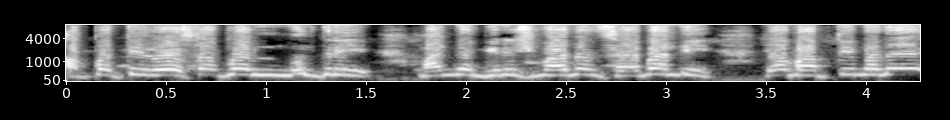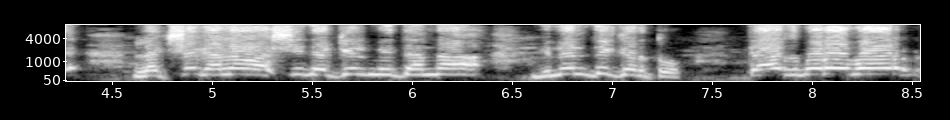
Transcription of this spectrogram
आपत्ती व्यवस्थापन मंत्री मान्य गिरीश महाजन साहेबांनी या बाबतीमध्ये लक्ष घालावं अशी देखील मी त्यांना विनंती करतो. त्याचबरोबर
